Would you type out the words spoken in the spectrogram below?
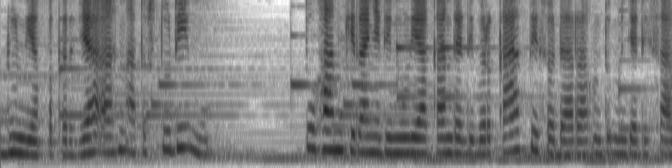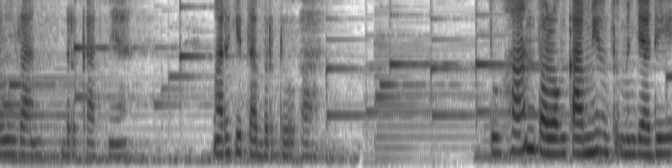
dunia pekerjaan, atau studimu. Tuhan kiranya dimuliakan dan diberkati saudara untuk menjadi saluran berkatnya. Mari kita berdoa. Tuhan tolong kami untuk menjadi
